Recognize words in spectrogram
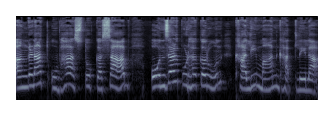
अंगणात उभा असतो कसाब ओंजळ पुढं करून खाली मान घातलेला.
